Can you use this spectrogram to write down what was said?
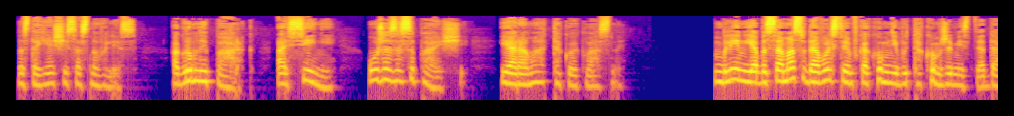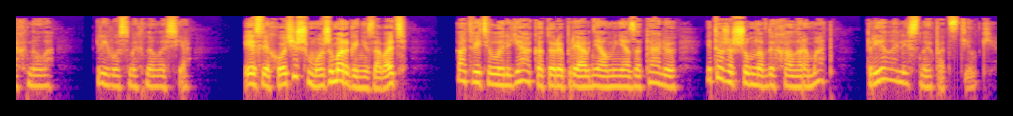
Настоящий сосновый лес. Огромный парк, осенний, уже засыпающий. И аромат такой классный. «Блин, я бы сама с удовольствием в каком-нибудь таком же месте отдохнула», — криво усмехнулась я. «Если хочешь, можем организовать», — ответил Илья, который приобнял меня за талию и тоже шумно вдыхал аромат прелой лесной подстилки.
